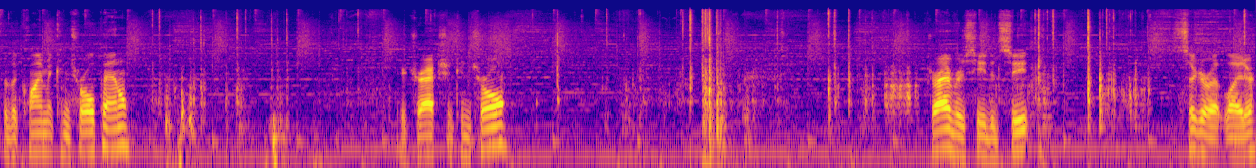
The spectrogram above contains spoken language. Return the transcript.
for the climate control panel, your traction control, driver's heated seat, cigarette lighter,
